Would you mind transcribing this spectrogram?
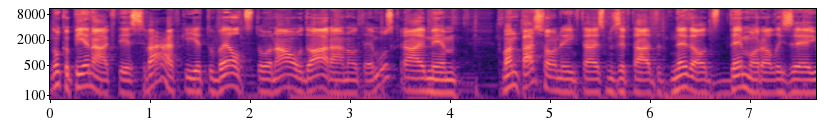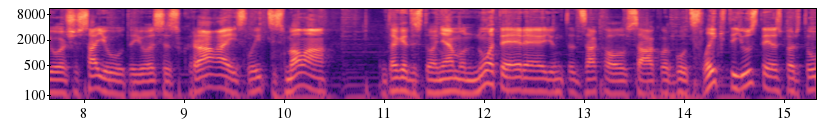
nu, ka pienāk tie svētki, ja tu velc to naudu ārā no tiem uzkrājumiem, man personīgi tā ir tāda nedaudz demoralizējoša sajūta, jo es esmu krājis, licis malā. Un tagad es to ņemu un notērēju, un tad atkal sāku varbūt slikti justies par to,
